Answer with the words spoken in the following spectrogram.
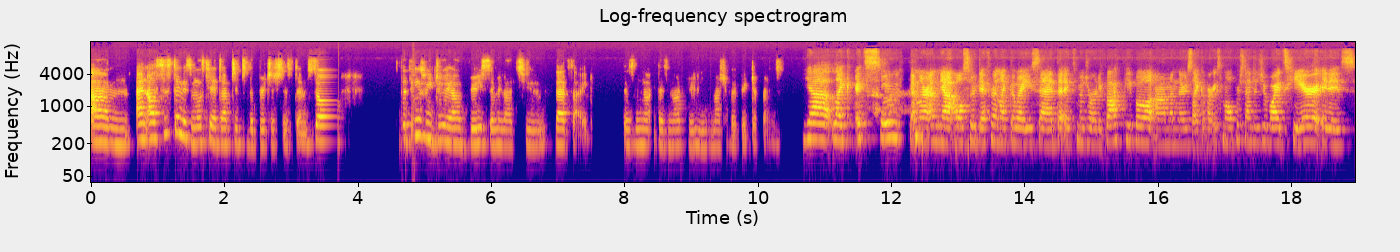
Um, and our system is mostly adapted to the British system. So the things we do here are very similar to that side. There's not there's not really much of a big difference. Yeah, like it's so similar and yeah, also different. Like the way you said that it's majority black people, um, and there's like a very small percentage of whites here. It is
